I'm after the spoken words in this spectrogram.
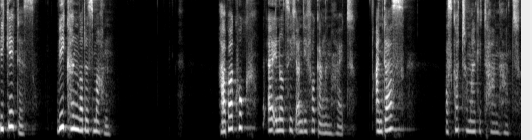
wie geht es? Wie können wir das machen? Habakuk erinnert sich an die Vergangenheit, an das, was Gott schon mal getan hat.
